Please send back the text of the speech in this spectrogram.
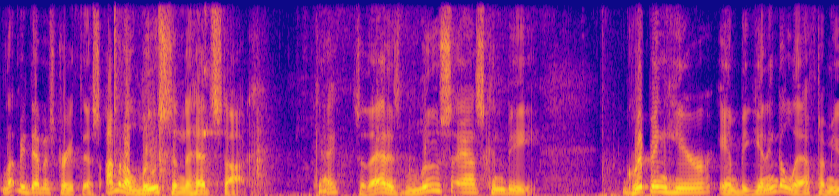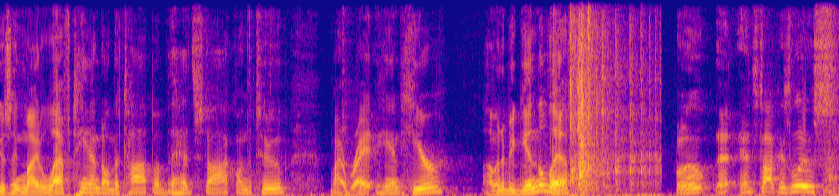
let me demonstrate this. I'm going to loosen the headstock. Okay, so that is loose as can be. Gripping here and beginning to lift. I'm using my left hand on the top of the headstock on the tube, my right hand here. I'm going to begin the lift. Oh, that headstock is loose.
